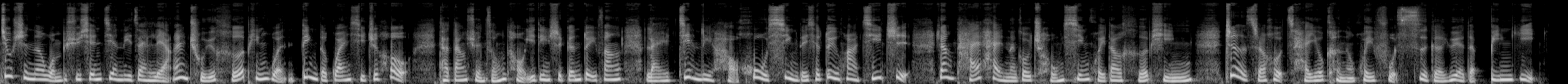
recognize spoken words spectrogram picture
就是呢，我们必须先建立在两岸处于和平稳定的关系之后，他当选总统一定是跟对方来建立好互信的一些对话机制，让台海能够重新回到和平，这时候才有可能恢复四个月的兵役。意。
